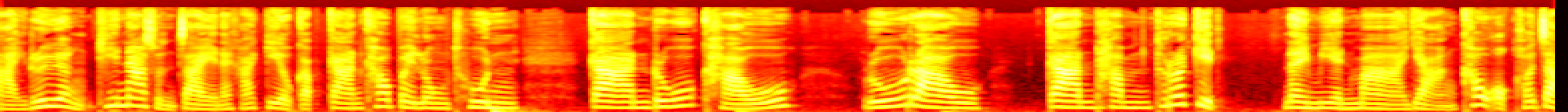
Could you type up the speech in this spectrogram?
ลาย ๆ เรื่องที่น่าสนใจนะคะ เกี่ยวกับการเข้าไปลงทุน การรู้เขา รู้เรา การทำธุรกิจในเมียนมาอย่างเข้าอกเข้าใจ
